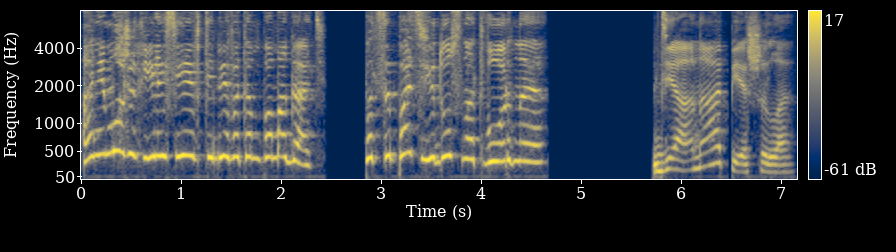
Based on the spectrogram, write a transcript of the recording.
А не может Елисеев тебе в этом помогать? Подсыпать в еду снотворное?» Диана опешила.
